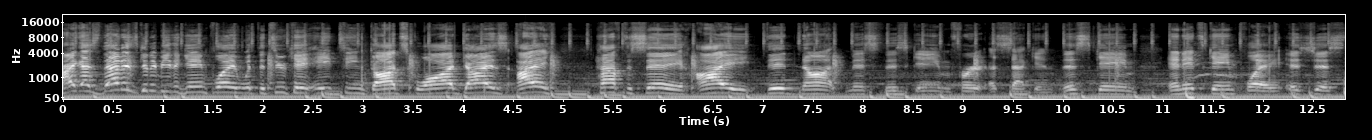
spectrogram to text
Alright guys, that is going to be the gameplay with the 2K18 God Squad. Guys, I have to say, I did not miss this game for a second. This game and its gameplay is just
